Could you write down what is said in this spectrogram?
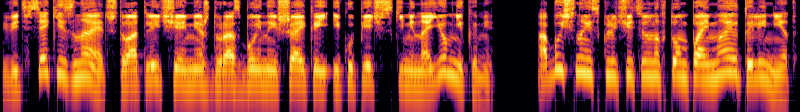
Ведь всякий знает, что отличие между разбойной шайкой и купеческими наемниками обычно исключительно в том, поймают или нет.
